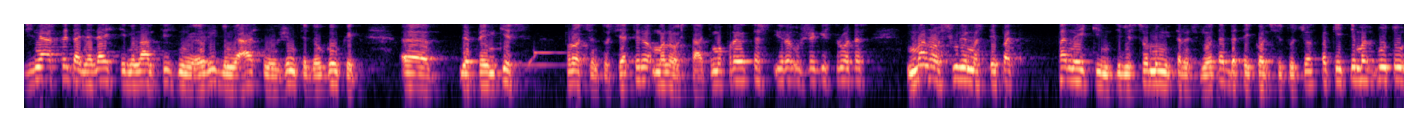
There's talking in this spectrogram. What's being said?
žiniasklaidą, neleisti vienam fiziniu ir juridiniu asmeniu užimti daugiau kaip e, 5 procentus eterio. Mano įstatymo projektas yra užregistruotas. Mano siūlymas taip pat panaikinti visuomenį transliuotą, bet tai konstitucijos pakeitimas būtų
